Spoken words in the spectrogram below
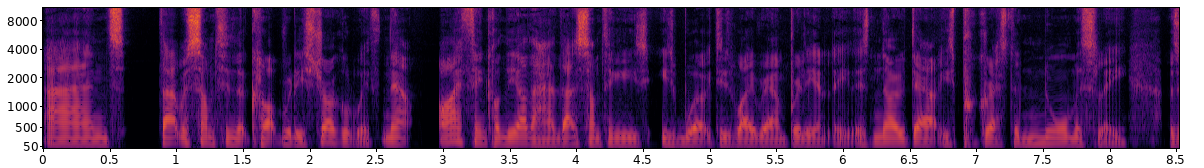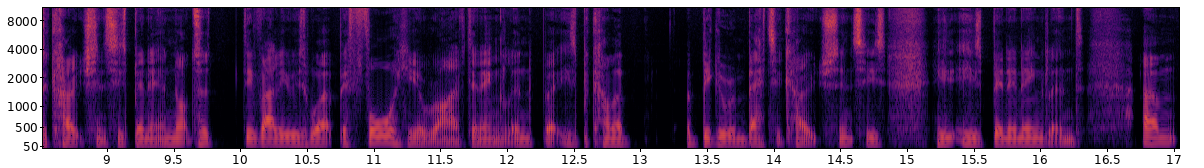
And that was something that Klopp really struggled with. Now, I think, on the other hand, that's something he's he's worked his way around brilliantly. There's no doubt he's progressed enormously as a coach since he's been here. And not to devalue his work before he arrived in England, but he's become a, a bigger and better coach since he's he, has been in England. Um,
